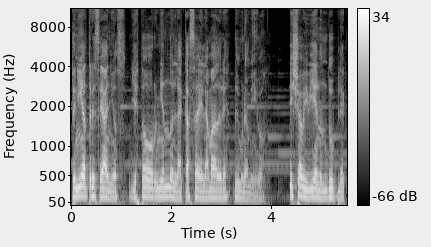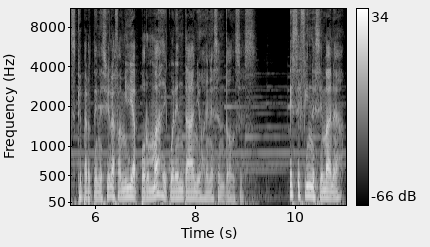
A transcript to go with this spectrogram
Tenía 13 años y estaba durmiendo en la casa de la madre de un amigo. Ella vivía en un dúplex que perteneció a la familia por más de 40 años en ese entonces. Ese fin de semana,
